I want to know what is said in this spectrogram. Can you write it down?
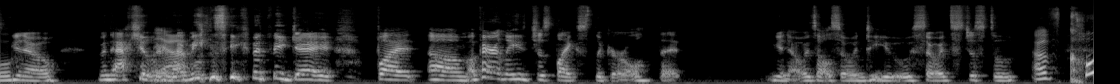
Ooh. you know, vernacular, Yeah. that means he could be gay. But um, apparently, he just likes the girl that you know is also into you. So it's just a Of course.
